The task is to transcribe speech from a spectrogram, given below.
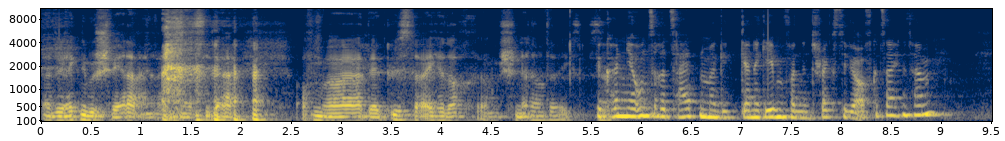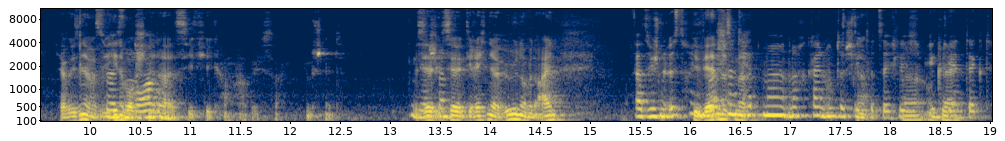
äh, direkt eine Beschwerde einreichen, dass sie da offenbar der Österreicher doch ähm, schneller unterwegs ist. Wir können ja unsere Zeiten mal gerne geben von den Tracks, die wir aufgezeichnet haben. Ja, wir, sind ja, wir gehen aber auch schneller als die 4 km würde ich sagen, im Schnitt. Ja, ist ja, die rechnen ja Höhen damit ein. Also zwischen Österreich und Deutschland hätten wir noch keinen Unterschied ja. tatsächlich ja, okay. irgendwie entdeckt.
